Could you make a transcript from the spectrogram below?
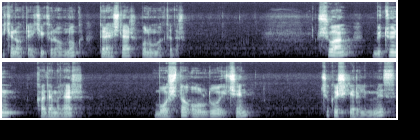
2.2 kilo ohmluk dirençler bulunmaktadır. Şu an bütün kademeler boşta olduğu için çıkış gerilimimiz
